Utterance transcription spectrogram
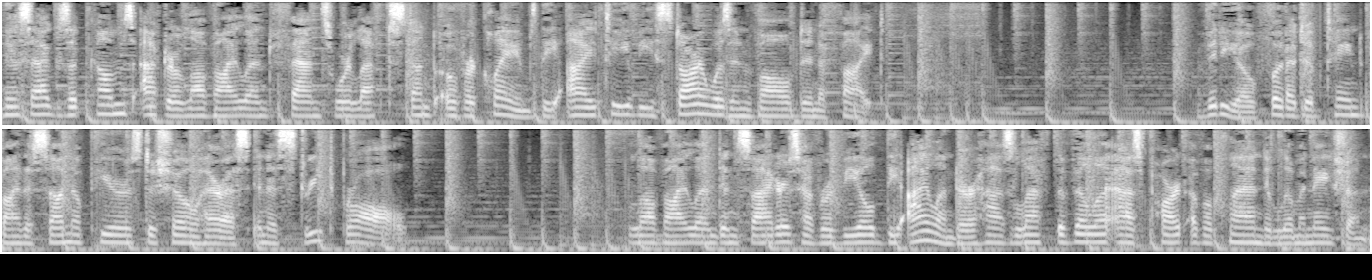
This exit comes after Love Island fans were left stunned over claims the ITV star was involved in a fight. Video footage obtained by The Sun appears to show Haris in a street brawl. Love Island insiders have revealed the Islander has left the villa as part of a planned elimination.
